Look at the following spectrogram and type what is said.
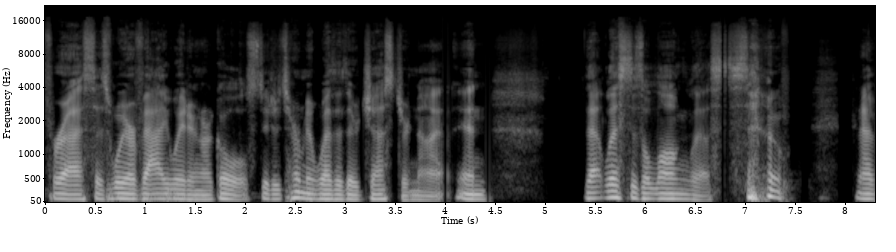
for us as we're evaluating our goals to determine whether they're just or not. And that list is a long list. So And I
